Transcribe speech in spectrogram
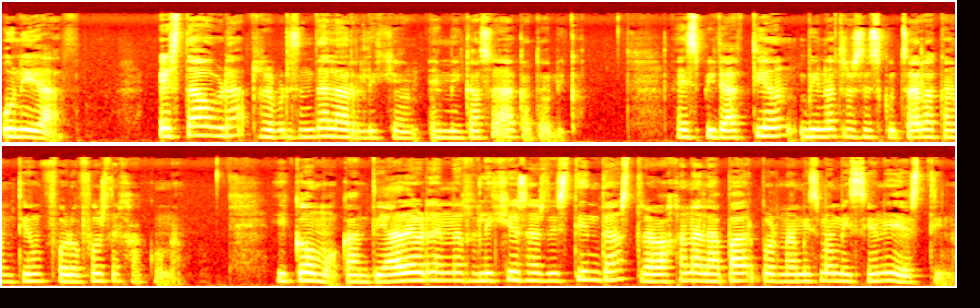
Unidad. Esta obra representa la religión, en mi caso la católica. La inspiración vino tras escuchar la canción Forofos de Hakuna y cómo cantidad de órdenes religiosas distintas trabajan a la par por una misma misión y destino.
